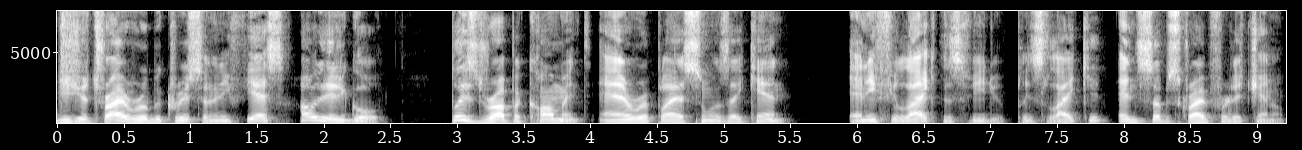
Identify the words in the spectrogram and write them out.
Did you try Ruby Crystal and if yes, how did it go? please drop a comment and I'll reply as soon as I can. And if you like this video, please like it and subscribe for the channel.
